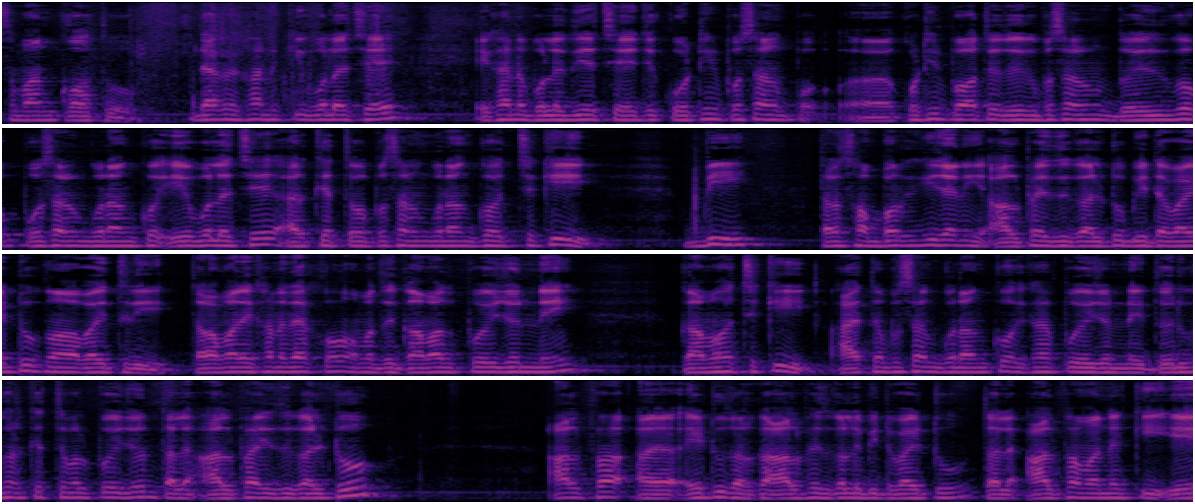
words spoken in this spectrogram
সমান কত? দেখো এখানে কি বলেছে এখানে বলে দিয়েছে যে কঠিন প্রসারণ কঠিন পদার্থের দৈর্ঘ্য প্রসারণ দৈর্ঘ্য প্রসারণ গুণাঙ্ক এ বলেছে, আর ক্ষেত্র প্রসারণ গুণাঙ্ক হচ্ছে কি? বি তার সম্পর্কে কি জানি? Alpha equal to beta by two, gamma by three. তাহলে আমার এখানে দেখো, আমাদের গামার প্রয়োজন নেই। গামা হচ্ছে কি? আয়তন প্রসারণ গুণাঙ্ক, এখানে প্রয়োজন নেই। দৈর্ঘ্যের ক্ষেত্রফল প্রয়োজন, তাহলে alpha equal to alpha A two দরকার, alpha is beta by two. তাহলে আলফা মানে কি? এ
